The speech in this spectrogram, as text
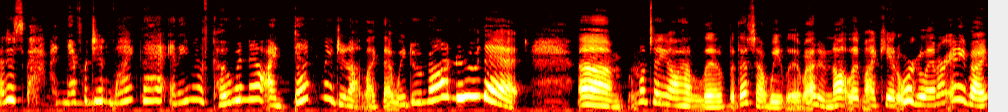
I just, I never did like that. And even with COVID now, I definitely do not like that. We do not do that. Um, I'm not telling y'all how to live, but that's how we live. I do not let my kid or Glenn or anybody.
